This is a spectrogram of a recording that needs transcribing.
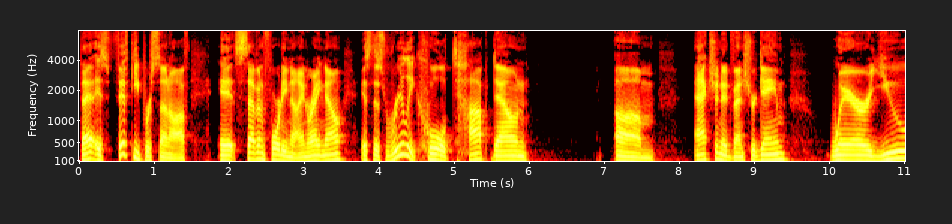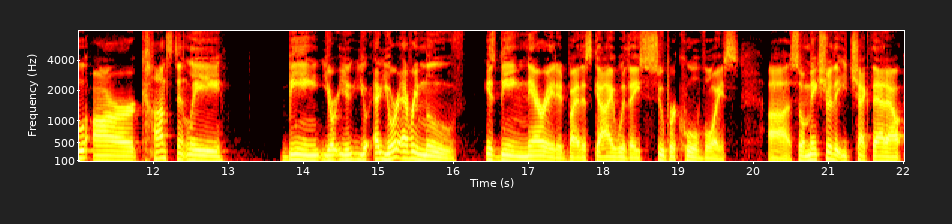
That is 50% off. It's 749 right now. It's this really cool top-down um action adventure game where you are constantly being your your your every move is being narrated by this guy with a super cool voice. Uh, so make sure that you check that out.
